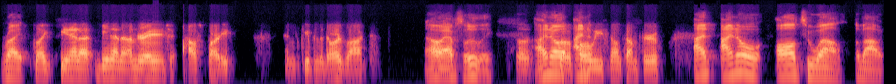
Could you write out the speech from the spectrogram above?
Right. It's like being at a being at an underage house party and keeping the doors locked. Oh, absolutely. So I know so the police know, don't come through. I I know all too well about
